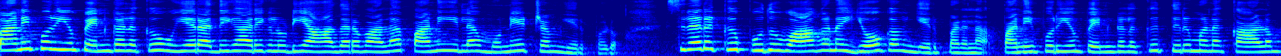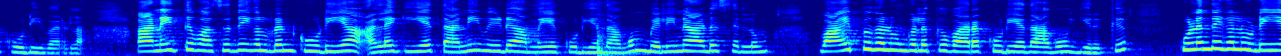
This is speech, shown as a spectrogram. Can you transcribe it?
பணிபுரியும் பெண்களுக்கு உயர் அதிகாரிகளுடைய ஆதரவால் பணியில் முன்னேற்றம் ஏற்படும். சிலருக்கு புது வாகன யோகம் ஏற்படலாம். பணிபுரியும் பெண்களுக்கு திருமண காலம் கூடி வரலாம். அனைத்து வசதிகளுடன் கூடிய அழகிய தனி வீடு அமையக்கூடியதாகவும் வெளிநாடு செல்லும் வாய்ப்புகள் உங்களுக்கு வரக்கூடியதாகவும் இருக்குது குழந்தைகளுடைய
